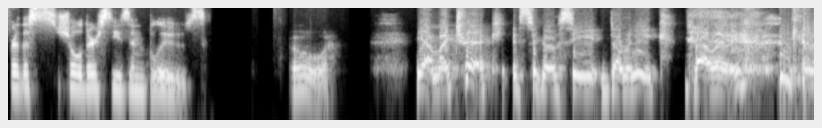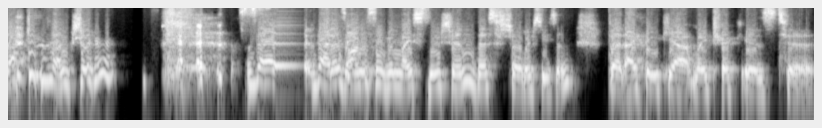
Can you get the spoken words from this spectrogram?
for the shoulder season blues? Oh, yeah. My trick is to go see Dominique Ballet get acupuncture. that that has honestly been my solution this shoulder season. But I think yeah, my trick is to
